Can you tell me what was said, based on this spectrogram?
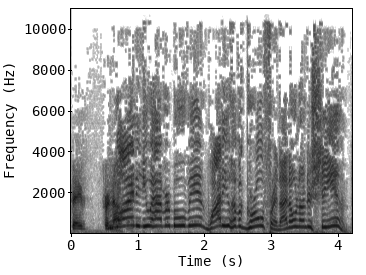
saved for nothing. Why did you have her move in? Why do you have a girlfriend? I don't understand.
